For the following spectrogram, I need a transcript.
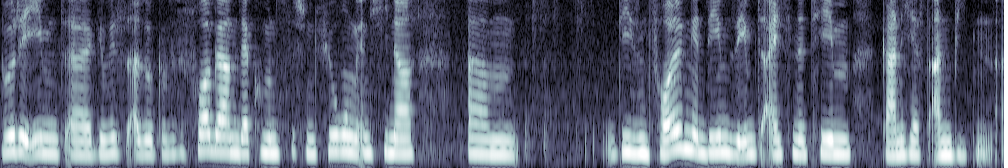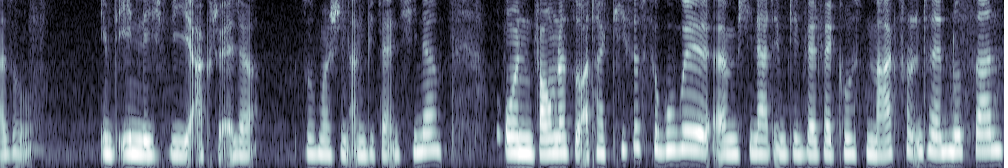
würde eben äh, gewisse, also gewisse Vorgaben der kommunistischen Führung in China ähm, diesen folgen, indem sie eben einzelne Themen gar nicht erst anbieten. Also eben ähnlich wie aktuelle Suchmaschinenanbieter in China. Und warum das so attraktiv ist für Google, ähm, China hat eben den weltweit größten Markt von Internetnutzern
